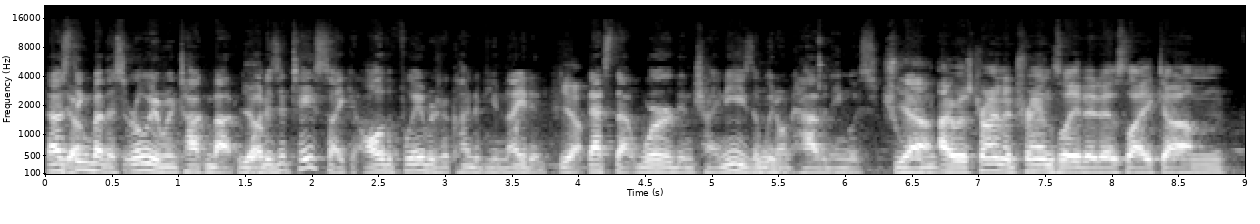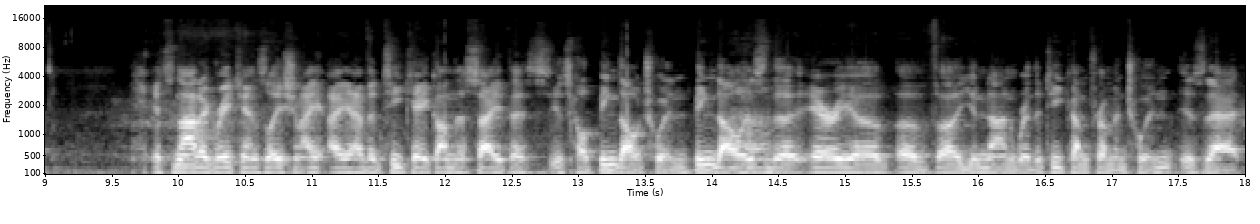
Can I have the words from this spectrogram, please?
I was Yeah. thinking about this earlier when we were talking about Yeah. what does it taste like. All the flavors are kind of united. Yeah. That's that word in Chinese that we don't have in English. Chun. Yeah, I was trying to translate it as like, um, it's not a great translation. I, I have a tea cake on the site that's it's called Bingdao Chun. Bingdao is the area of uh, Yunnan where the tea comes from, and Chun is that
